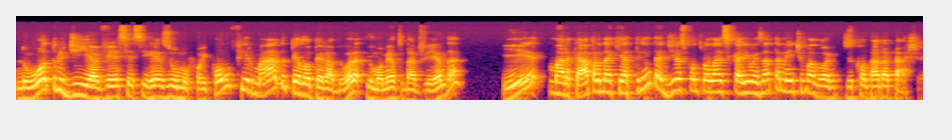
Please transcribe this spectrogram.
no outro dia ver se esse resumo foi confirmado pela operadora no momento da venda e marcar para daqui a 30 dias controlar se caiu exatamente o valor descontado da taxa.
